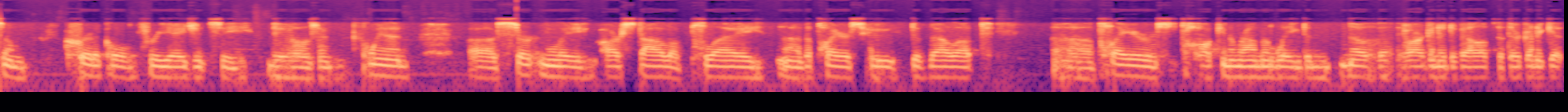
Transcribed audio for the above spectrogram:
some critical free agency deals, and Quin. Uh, certainly, our style of play, uh, the players who developed uh, players talking around the league to know that they are going to develop, that they're going to get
